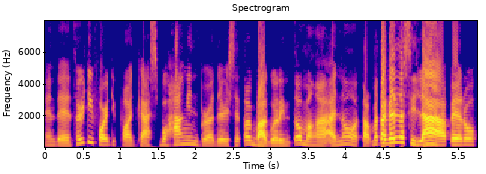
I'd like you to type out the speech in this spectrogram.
And then, 3040 Podcast, Buhangin Brothers. Ito, bago rin to. Mga ano, ta- matagal na sila. Pero,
